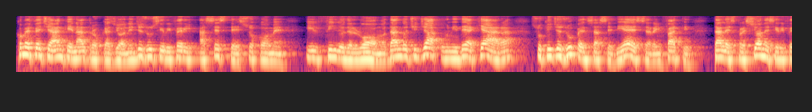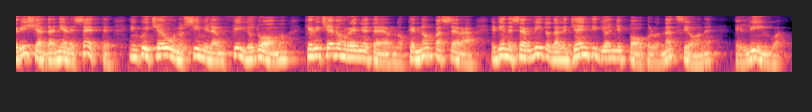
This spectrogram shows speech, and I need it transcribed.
Come fece anche in altre occasioni, Gesù si riferì a se stesso come il figlio dell'uomo, dandoci già un'idea chiara su chi Gesù pensasse di essere. Infatti, tale espressione si riferisce a Daniele 7, in cui c'è uno simile a un figlio d'uomo che riceve un regno eterno, che non passerà e viene servito dalle genti di ogni popolo, nazione e lingua.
